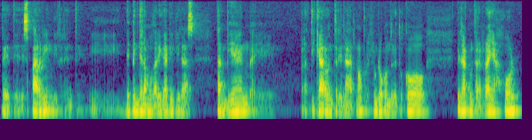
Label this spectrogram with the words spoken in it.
de- de sparring diferente. Y depende de la modalidad que quieras también eh, practicar o entrenar. ¿no? Por ejemplo, cuando le tocó pelear contra Ryan Hall,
